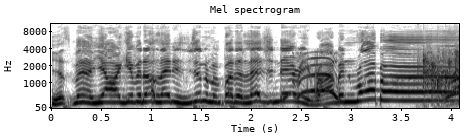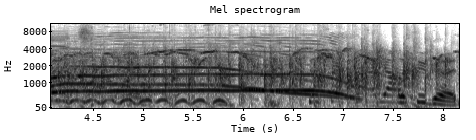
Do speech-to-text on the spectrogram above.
Yes, ma'am. Y'all give it up, ladies and gentlemen, for the legendary Robin Roberts. y'all are too good.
